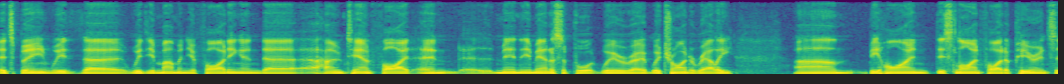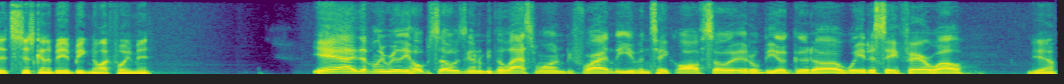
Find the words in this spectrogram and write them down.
it's been with uh, with your mum and your fighting and uh, a hometown fight. And uh, man, the amount of support we're uh, we're trying to rally um, behind this Lion Fight appearance, it's just going to be a big night for you, man. Yeah, I definitely really hope so. It's going to be the last one before I leave and take off, so it'll be a good uh, way to say farewell. Yeah,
